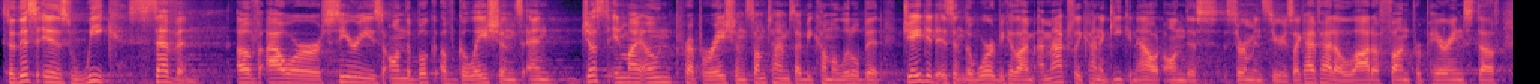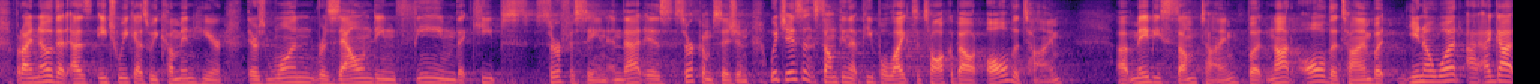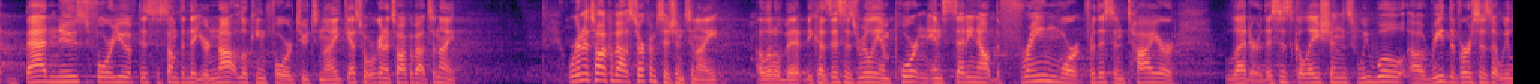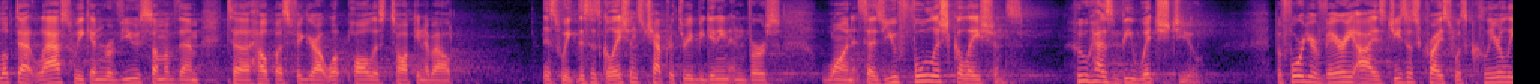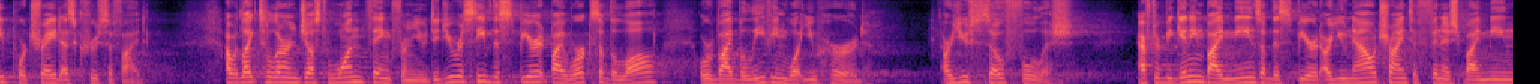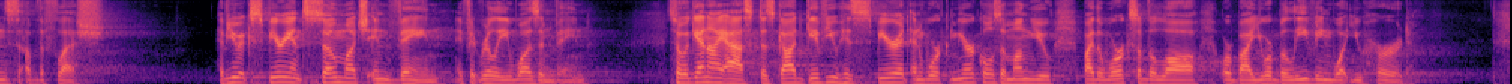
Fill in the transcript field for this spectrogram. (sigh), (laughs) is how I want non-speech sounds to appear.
So, this is week seven of our series on the book of Galatians. And just in my own preparation, sometimes I become a little bit jaded, isn't the word, because I'm, I'm actually kind of geeking out on this sermon series. Like, I've had a lot of fun preparing stuff, but I know that as each week as we come in here, there's one resounding theme that keeps surfacing, and that is circumcision, which isn't something that people like to talk about all the time uh, maybe sometime, but not all the time. But you know what? I, I got bad news for you if this is something that you're not looking forward to tonight. Guess what we're going to talk about tonight? We're going to talk about circumcision tonight a little bit because this is really important in setting out the framework for this entire letter. This is Galatians. We will uh, read the verses that we looked at last week and review some of them to help us figure out what Paul is talking about this week. This is Galatians chapter 3, beginning in verse 1. It says, You foolish Galatians. Who has bewitched you? Before your very eyes, Jesus Christ was clearly portrayed as crucified. I would like to learn just one thing from you. Did you receive the Spirit by works of the law or by believing what you heard? Are you so foolish? After beginning by means of the Spirit, are you now trying to finish by means of the flesh? Have you experienced so much in vain, if it really was in vain? So again, I ask Does God give you his spirit and work miracles among you by the works of the law or by your believing what you heard?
